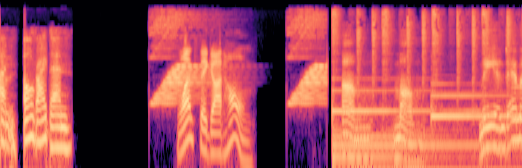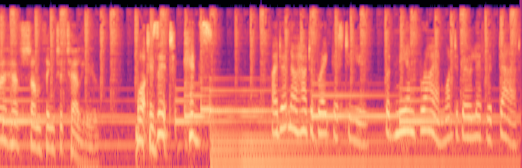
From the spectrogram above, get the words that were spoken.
Um, alright then. once they got home, Um, Mom. Me and Emma have something to tell you. What is it, kids? I don't know how to break this to you, but me and Brian want to go live with Dad,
